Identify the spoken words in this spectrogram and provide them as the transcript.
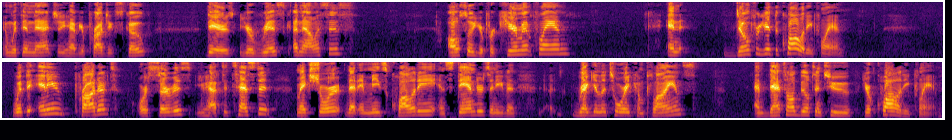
and within that, so you have your project scope. There's your risk analysis, also your procurement plan, and don't forget the quality plan. With any product or service, you have to test it, make sure that it meets quality and standards and even uh, regulatory compliance. And that's all built into your quality plan.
